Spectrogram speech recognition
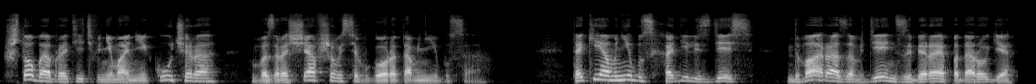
чтобы обратить внимание кучера, возвращавшегося в город амнибуса. Такие амнибусы ходили здесь два раза в день забирая по дороге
